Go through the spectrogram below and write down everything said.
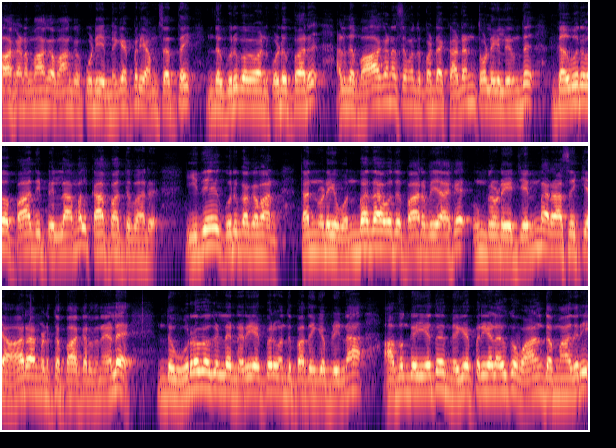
வாகனமாக வாங்கக்கூடிய மிகப்பெரிய அம்சத்தை இந்த குரு பகவான் கொடுப்பாரு. அல்லது வாகனம் சம்பந்தப்பட்ட கடன் தொலையிலிருந்து கௌரவ பாதிப்பு இல்லாமல் காப்பாற்றுவார் இதே குரு பகவான் தன்னுடைய ஒன்பதாவது பார்வையாக உங்களுடைய ஜென்ம ராசிக்கு ஆறாம் இடத்தை பார்க்கறதுனால இந்த உறவுகளில் நிறைய பேர் வந்து பார்த்தீங்க அப்படின்னா அவங்க ஏதோ மிகப்பெரிய அளவுக்கு வாழ்ந்த மாதிரி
